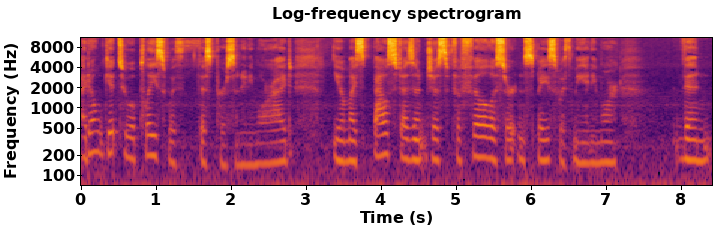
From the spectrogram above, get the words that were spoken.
i don't get to a place with this person anymore i'd you know my spouse doesn't just fulfill a certain space with me anymore then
